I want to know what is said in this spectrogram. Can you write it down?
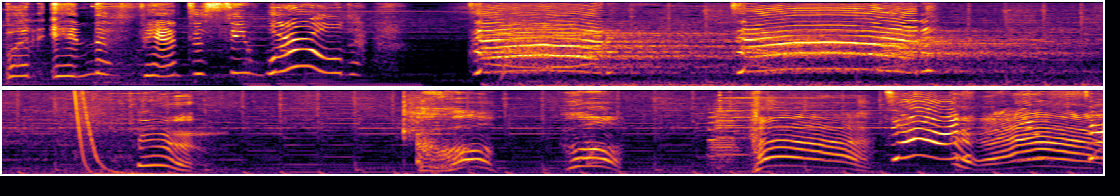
But in the fantasy world! Dad! Dad! Hmm. Oh, oh, ha! Dad, you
